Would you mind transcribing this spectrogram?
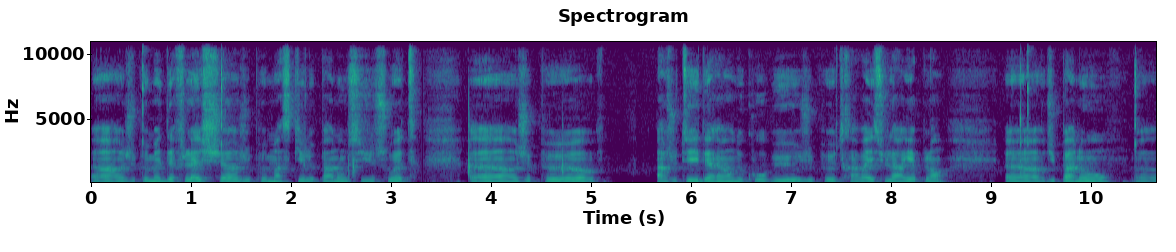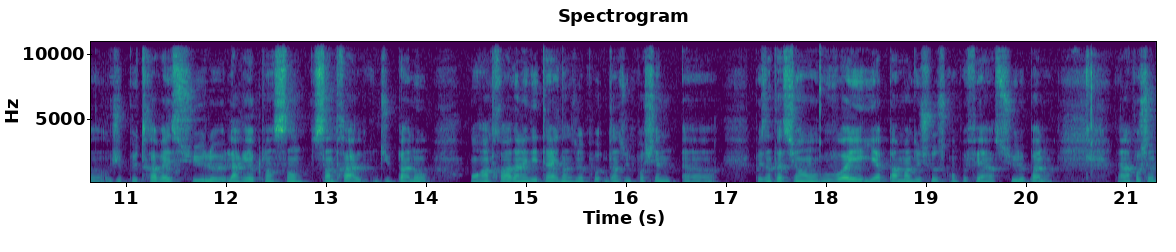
Euh, je peux mettre des flèches. Je peux masquer le panneau si je souhaite. Euh, je peux euh, ajouter des rayons de courbure. Je peux travailler sur l'arrière-plan. Euh, du panneau. Euh, je peux travailler sur l'arrière-plan central du panneau. On rentrera dans les détails dans une, dans une prochaine euh, présentation. Vous voyez, il y a pas mal de choses qu'on peut faire sur le panneau. Dans la prochaine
